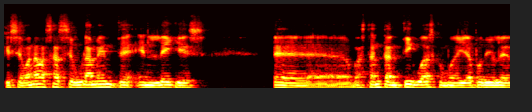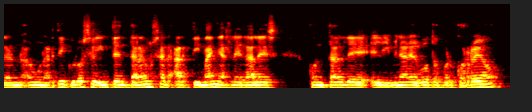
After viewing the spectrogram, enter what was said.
que se van a basar seguramente en leyes eh, bastante antiguas, como ya he podido leer en algún artículo, se intentarán usar artimañas legales con tal de eliminar el voto por correo.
